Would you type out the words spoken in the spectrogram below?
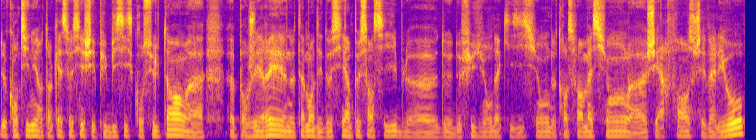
de continuer en tant qu'associé chez Publicis Consultant euh, euh, pour gérer notamment des dossiers un peu sensibles euh, de, fusion, d'acquisition, de transformation chez Air France, chez Valeo,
